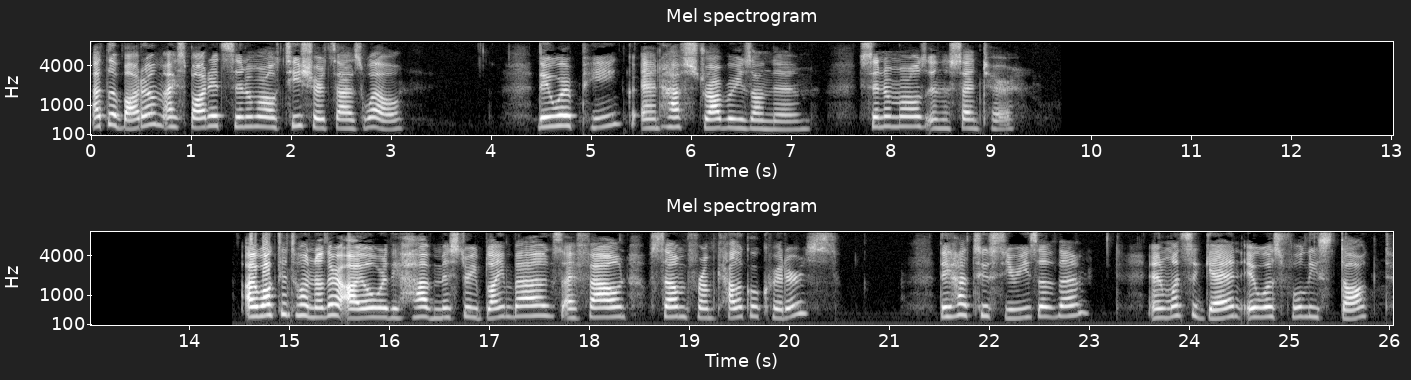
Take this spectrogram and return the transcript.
At the bottom, I spotted Cinnamoroll t-shirts as well. They were pink and have strawberries on them. Cinnamoroll's in the center. I walked into another aisle where they have mystery blind bags. I found some from Calico Critters. They had two series of them, and once again, it was fully stocked.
